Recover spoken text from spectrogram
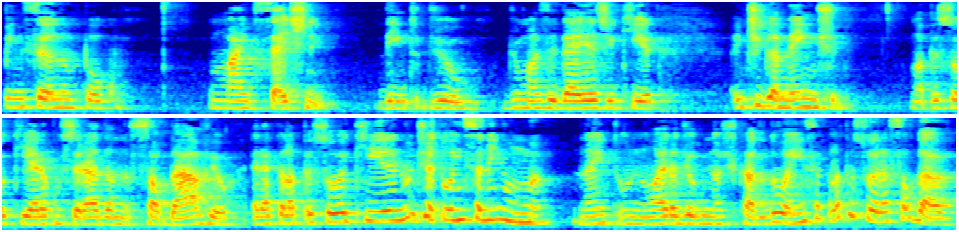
pensando um pouco um mindset dentro de, de umas ideias de que antigamente uma pessoa que era considerada saudável era aquela pessoa que não tinha doença nenhuma, né? Então não era diagnosticada doença, aquela pessoa era saudável.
